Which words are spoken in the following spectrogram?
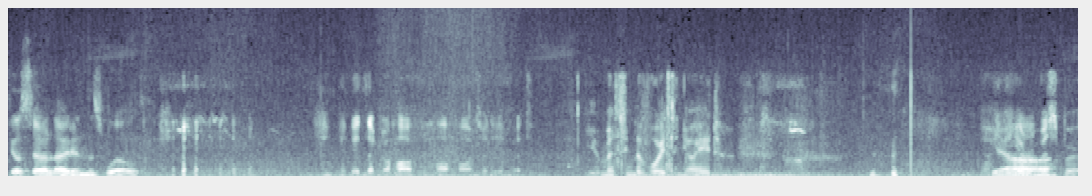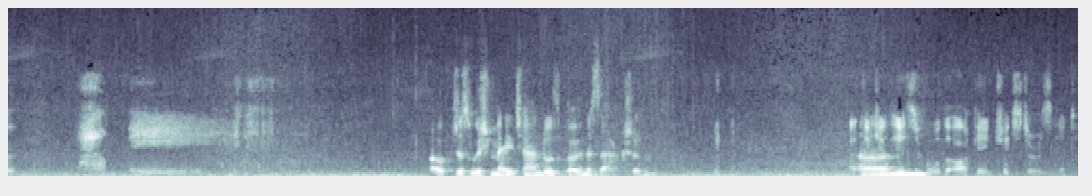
feel so alone in this world. It's like a half, half-hearted effort. You're missing the voice in your head. You hear a whisper, "Help me!" I just wish Mage Hand was bonus action. I think it is Um, for the arcane trickster, isn't it?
